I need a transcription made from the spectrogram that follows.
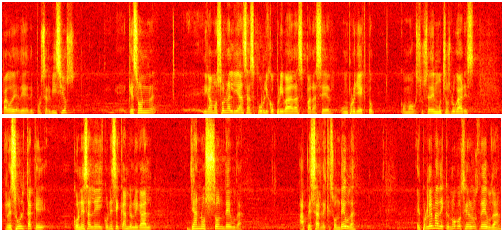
pago de, por servicios, que son, digamos, son alianzas público-privadas para hacer un proyecto, como sucede en muchos lugares, resulta que con esa ley, con ese cambio legal, ya no son deuda, a pesar de que son deuda. El problema de que no considerarlos deuda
